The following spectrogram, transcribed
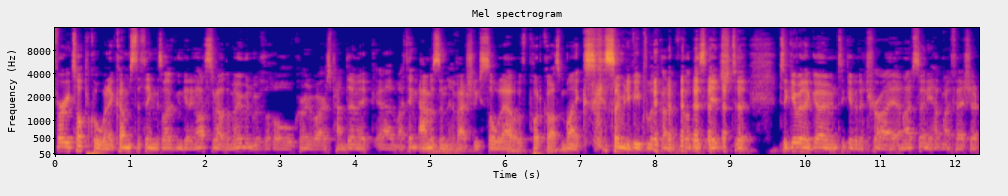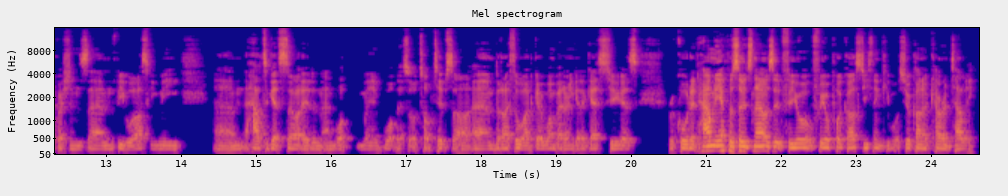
very topical when it comes to things I've been getting asked about at the moment with the whole coronavirus pandemic. Um, I think Amazon have actually sold out of podcast mics because so many people have kind of got this itch to to give it a go and to give it a try. And I've certainly had my fair share of questions, um, people asking me um, how to get started and, and what what their sort of top tips are. Um, but I thought I'd go one better and get a guest who has recorded. How many episodes now is it for your for your podcast? Do you think? What's your kind of current tally?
